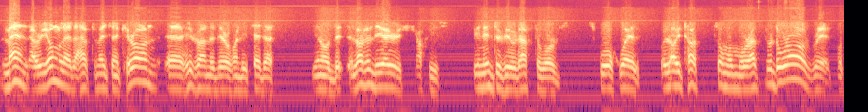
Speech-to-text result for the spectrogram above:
man, or young lad, I have to mention, Kieran uh, hit on it there when he said that, you know, the, a lot of the Irish jockeys being interviewed afterwards spoke well. Well, I thought some of them were, after. they were all great, but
